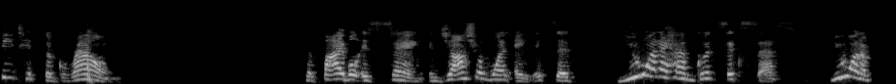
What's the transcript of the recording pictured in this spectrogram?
feet hit the ground, the Bible is saying in Joshua 1 8, it says, You want to have good success, you want to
